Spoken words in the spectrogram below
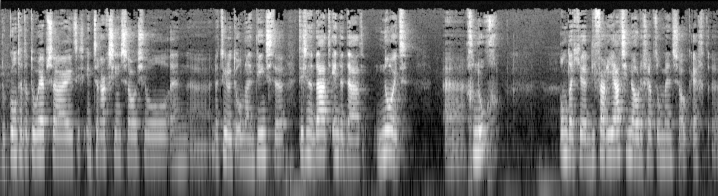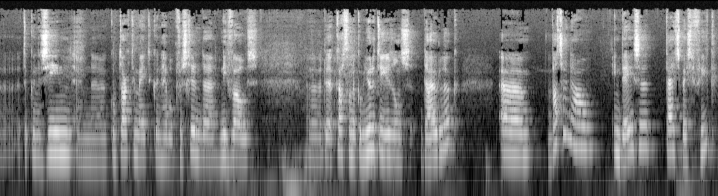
de content op de website, is interactie in social en uh, natuurlijk de online diensten. Het is inderdaad, inderdaad nooit genoeg. Omdat je die variatie nodig hebt om mensen ook echt te kunnen zien en contacten mee te kunnen hebben op verschillende niveaus. de kracht van de community is ons duidelijk. Ehm, wat zijn nou in deze tijd specifiek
